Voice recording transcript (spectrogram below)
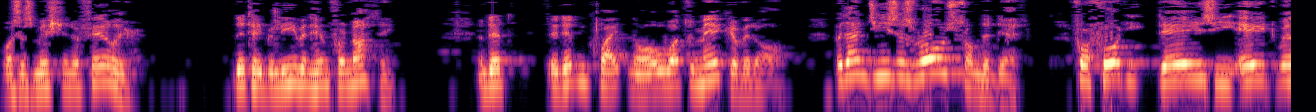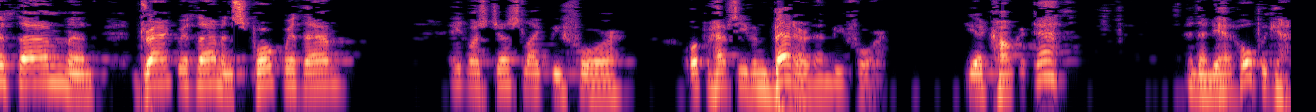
Was his mission a failure? Did they believe in him for nothing? And that they didn't quite know what to make of it all. But then Jesus rose from the dead. For forty days he ate with them and drank with them and spoke with them. It was just like before, or perhaps even better than before. He had conquered death. And then they had hope again.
